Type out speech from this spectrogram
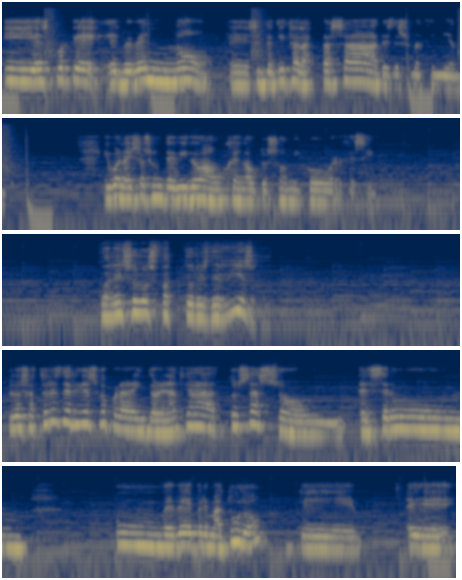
y es porque el bebé no eh, sintetiza lactasa desde su nacimiento. Y bueno, eso es un debido a un gen autosómico recesivo. ¿Cuáles son los factores de riesgo? Los factores de riesgo para la intolerancia a la lactosa son el ser un, bebé prematuro, que eh,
